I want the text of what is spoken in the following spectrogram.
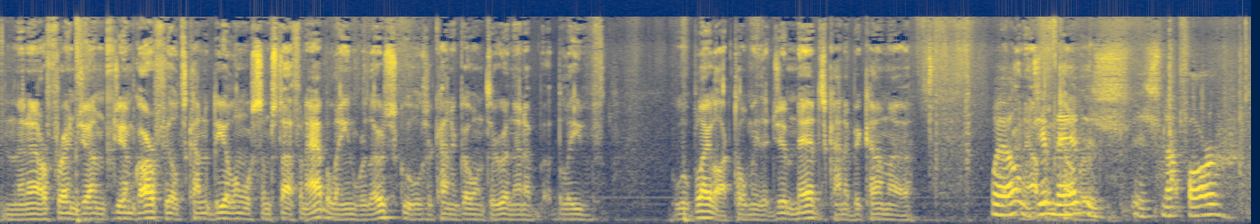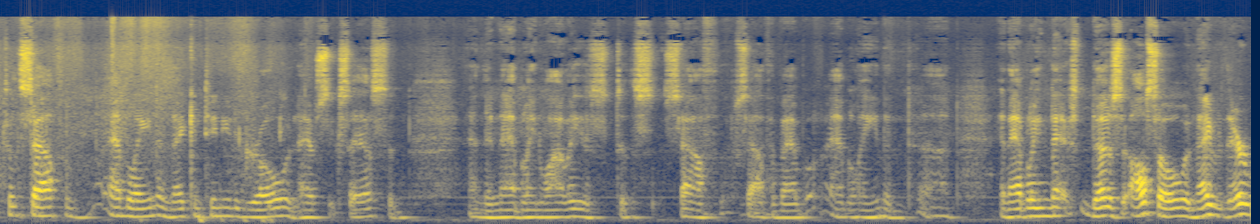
And then our friend Jim, Jim Garfield's kind of dealing with some stuff in Abilene where those schools are kind of going through. And then I believe Will Blaylock told me that Jim Ned's kind of become a Well, Jim Ned is is not far to the south of Abilene, and they continue to grow and have success. And and then Abilene Wylie is to the south south of Ab- Abilene, and uh, and Abilene does also, and they they're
